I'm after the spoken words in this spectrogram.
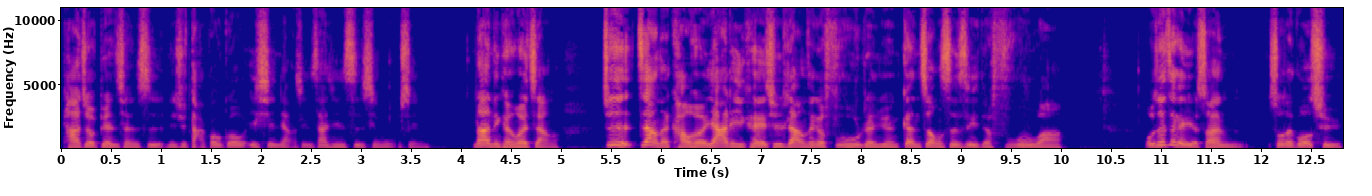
它就变成是你去打勾勾，一星、两星、三星、四星、五星。那你可能会讲，就是这样的考核压力可以去让这个服务人员更重视自己的服务啊。我觉得这个也算。说得过去，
